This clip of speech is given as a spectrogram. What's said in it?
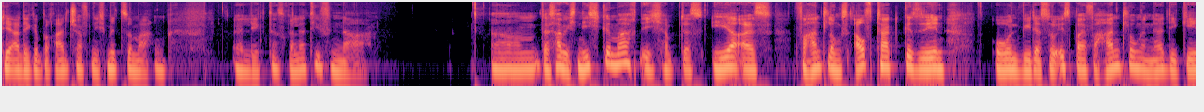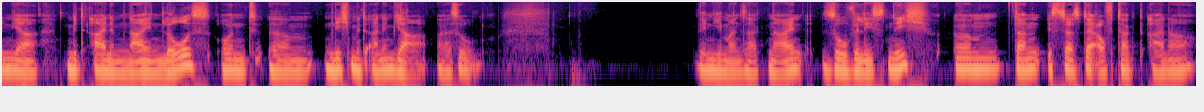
derartige Bereitschaft nicht mitzumachen, äh, legt das relativ nah. Ähm, das habe ich nicht gemacht. Ich habe das eher als Verhandlungsauftakt gesehen. Und wie das so ist bei Verhandlungen, ne, die gehen ja mit einem Nein los und ähm, nicht mit einem Ja. Also wenn jemand sagt, nein, so will ich es nicht, ähm, dann ist das der Auftakt einer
